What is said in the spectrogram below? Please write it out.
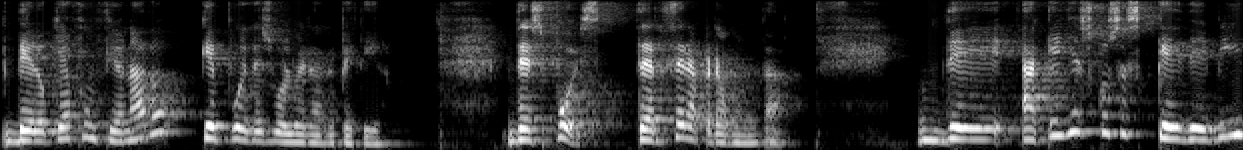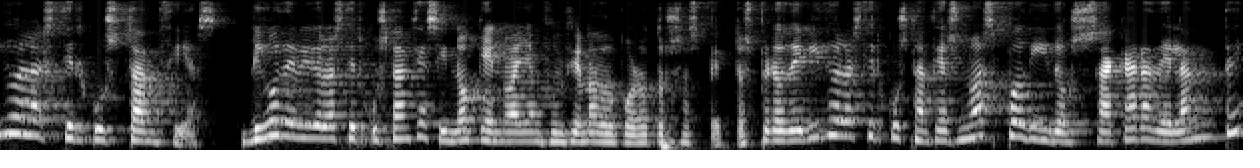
de lo que ha funcionado, ¿qué puedes volver a repetir? Después, tercera pregunta de aquellas cosas que debido a las circunstancias, digo debido a las circunstancias y no que no hayan funcionado por otros aspectos, pero debido a las circunstancias no has podido sacar adelante,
